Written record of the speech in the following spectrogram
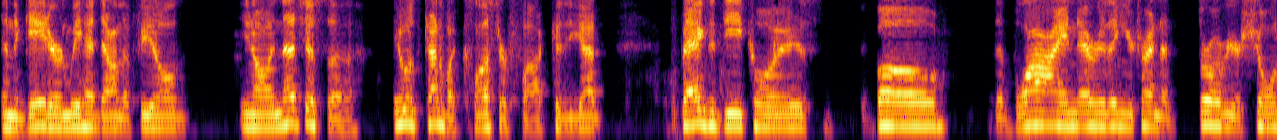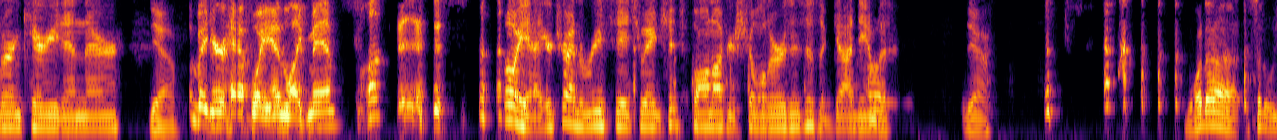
and the gator and we head down the field, you know, and that's just a it was kind of a clusterfuck because you got bags of decoys, the bow, the blind, everything you're trying to throw over your shoulder and carry it in there Yeah. But you're halfway in, like, man, fuck this. oh yeah, you're trying to resituate. Shit's falling off your shoulders, and it's just a goddamn. Oh, Yeah. what uh? So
